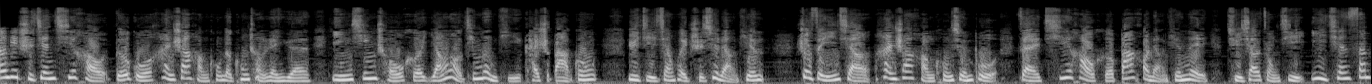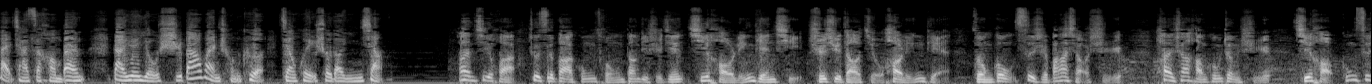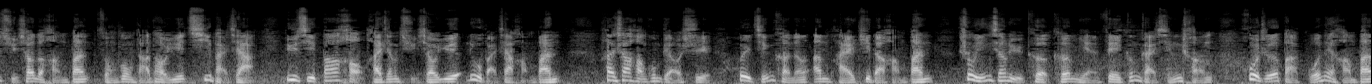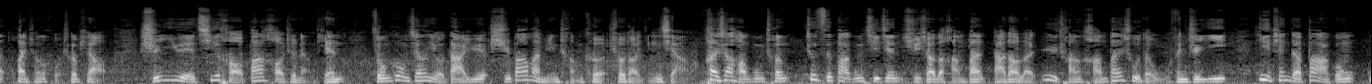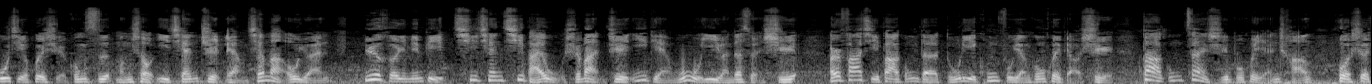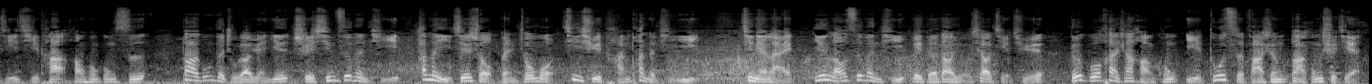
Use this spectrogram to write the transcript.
当地时间七号，德国汉莎航空的空乘人员因薪酬和养老金问题开始罢工，预计将会持续两天。受此影响，汉莎航空宣布在七号和八号两天内取消总计一千三百架次航班，大约有十八万乘客将会受到影响。按计划，这次罢工从当地时间七号零点起，持续到九号零点，总共四十八小时。汉莎航空证实，七号公司取消的航班总共达到约七百架，预计八号还将取消约六百架航班。汉莎航空表示，会尽可能安排替代航班，受影响旅客可免费更改行程，或者把国内航班换成火车票。十一月七号、八号这两天，总共将有大约十八万名乘客受到影响。汉莎航空称，这次罢工期间取消的航班达到了日常航班数的五分之一，一天的罢工估计会使公司蒙受一千至两千万欧元。约合人民币七千七百五十万至一点五五亿元的损失。而发起罢工的独立空服员工会表示，罢工暂时不会延长或涉及其他航空公司。罢工的主要原因是薪资问题，他们已接受本周末继续谈判的提议。近年来，因劳资问题未得到有效解决，德国汉莎航空已多次发生罢工事件。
